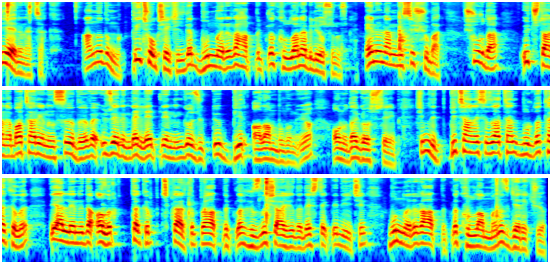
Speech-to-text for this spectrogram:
diğerine tak. Anladın mı? Birçok şekilde bunları rahatlıkla kullanabiliyorsunuz. En önemlisi şu bak. Şurada 3 tane bataryanın sığdığı ve üzerinde ledlerinin gözüktüğü bir alan bulunuyor. Onu da göstereyim. Şimdi bir tanesi zaten burada takılı. Diğerlerini de alıp takıp çıkartıp rahatlıkla hızlı şarjı da desteklediği için bunları rahatlıkla kullanmanız gerekiyor.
